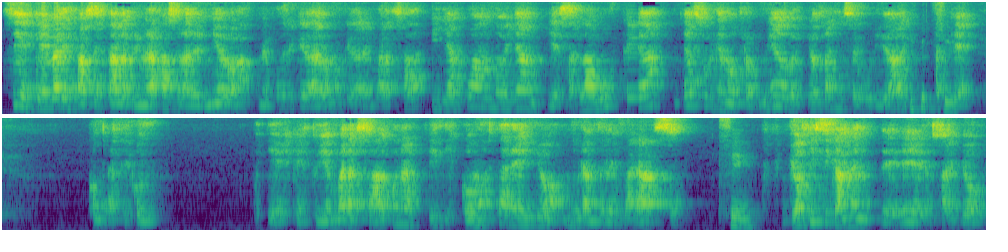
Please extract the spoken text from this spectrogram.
Sí, es que hay varias fases. Está la primera fase, la del miedo a me podré quedar o no quedar embarazada. Y ya cuando ya empiezas la búsqueda, ya surgen otros miedos y otras inseguridades. Sí. que contra, con, oye, es que estoy embarazada con artritis, ¿cómo estaré yo durante el embarazo? Sí. Yo físicamente, eh, o sea, yo,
